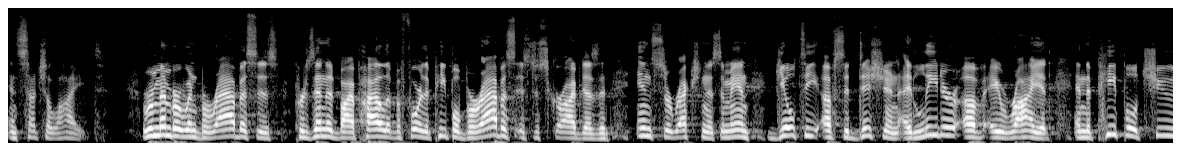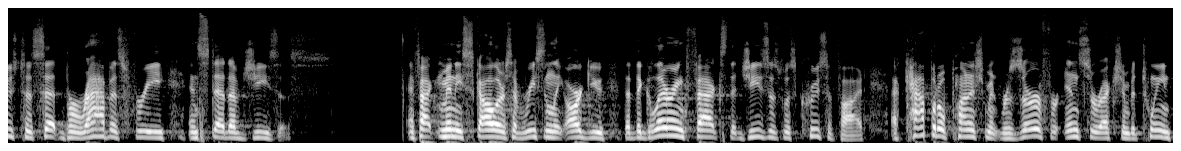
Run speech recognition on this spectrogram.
in such a light. Remember when Barabbas is presented by Pilate before the people, Barabbas is described as an insurrectionist, a man guilty of sedition, a leader of a riot, and the people choose to set Barabbas free instead of Jesus. In fact, many scholars have recently argued that the glaring facts that Jesus was crucified, a capital punishment reserved for insurrection between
